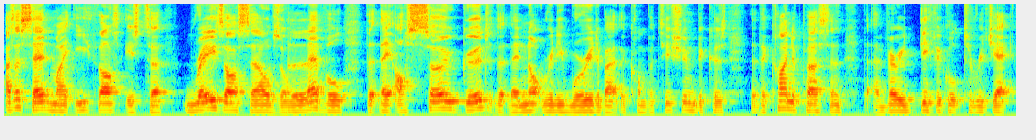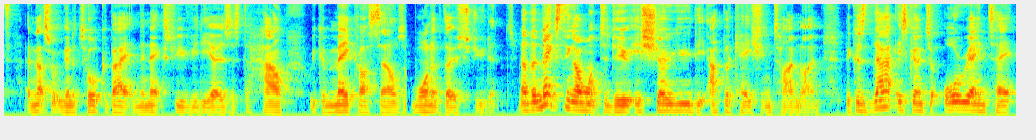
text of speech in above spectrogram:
As I said, my ethos is to raise ourselves a level that they are so good that they're not really worried about the competition because they're the kind of person that are very difficult to reject. And that's what we're going to talk about in the next few videos as to how we can make ourselves one of those students. Now the next thing I want to do is show you the application timeline because that is going to orientate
